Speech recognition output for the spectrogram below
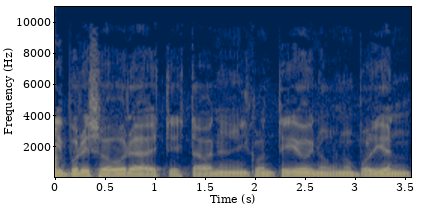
sí, por eso ahora este, estaban en el conteo y no, no podían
